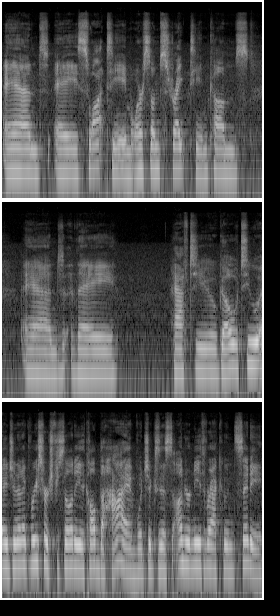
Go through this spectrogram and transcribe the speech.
and a SWAT team or some strike team comes, and they have to go to a genetic research facility called the Hive, which exists underneath Raccoon City,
